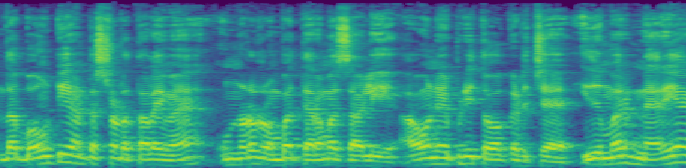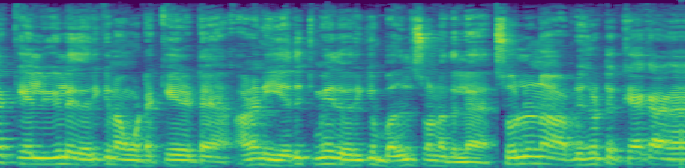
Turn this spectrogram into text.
அந்த பவுண்டி அண்டஸ்டோட தலைவன் உன்னோட ரொம்ப திறமசாலி. அவனை எப்படி தோக்கடிச்ச? இது மாதிரி நிறைய கேள்விகள் இது வரைக்கும் நான் உங்கள்கிட்ட கேட்டேன் ஆனா நீ எதுக்குமே இது வரைக்கும் பதில் சொன்னதில்ல. சொல்லுண்ணா அப்படின்னு சொல்லிட்டு கேக்குறாங்க.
